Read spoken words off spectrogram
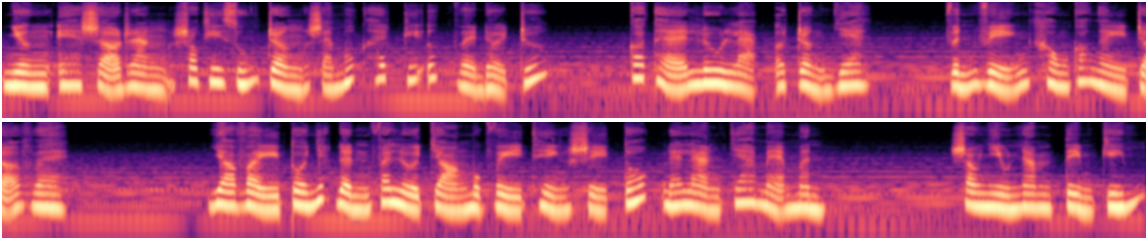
Nhưng e sợ rằng sau khi xuống trần sẽ mất hết ký ức về đời trước, có thể lưu lạc ở trần gian, vĩnh viễn không có ngày trở về. Do vậy tôi nhất định phải lựa chọn một vị thiện sĩ tốt để làm cha mẹ mình. Sau nhiều năm tìm kiếm,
